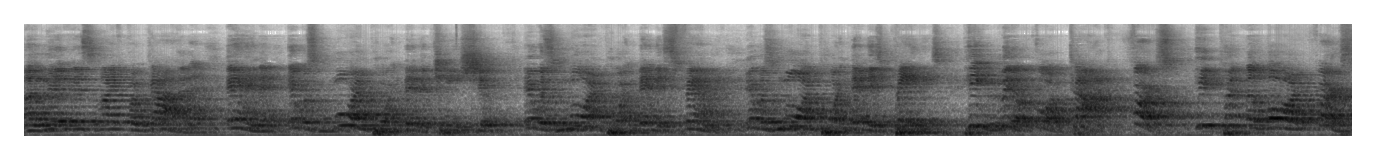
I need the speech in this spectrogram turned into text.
uh, live this life for God. And it was more important than the kingship. It was more important than his family. It was more important than his babies. He lived for God first. He put the Lord first.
